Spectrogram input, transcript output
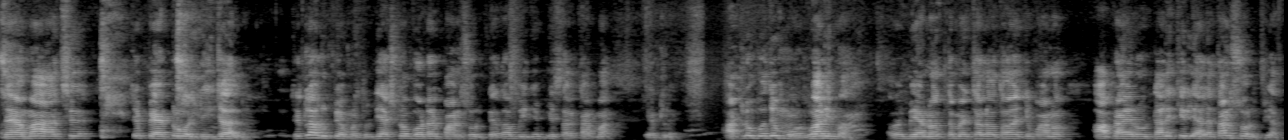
ને આમાં આ છે કે પેટ્રોલ, ડીઝલ કેટલા રૂપિયા મળતું? ગેસનો બોર્ડર પાંચસો રૂપિયા તો બીજેપી સરકારમાં એટલે. આટલું બધું મોંઘવારીમાં. હવે બહેનો તમે ચલાવતા હોય કે માનો, આપણા એ રોજગારી કેટલી? હાલે ત્રણસો રૂપિયા.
